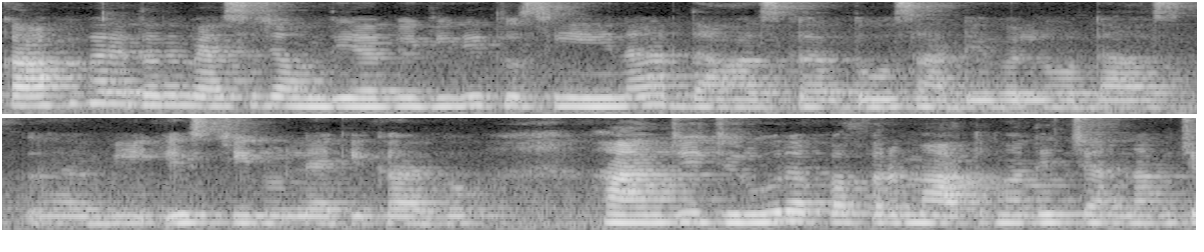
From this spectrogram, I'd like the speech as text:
ਕਾਫੀ ਵਾਰ ਇਦਾਂ ਦੇ ਮੈਸੇਜ ਆਉਂਦੇ ਆ ਵੀ ਦੀਦੀ ਤੁਸੀਂ ਨਾ ਅਰਦਾਸ ਕਰ ਦਿਓ ਸਾਡੇ ਵੱਲੋਂ ਅਰਦਾਸ ਵੀ ਇਸ ਚੀਜ਼ ਨੂੰ ਲੈ ਕੇ ਕਰ ਦਿਓ। ਹਾਂਜੀ, ਜ਼ਰੂਰ ਆਪਾਂ ਪਰਮਾਤਮਾ ਦੇ ਚਰਨਾਂ ਵਿੱਚ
